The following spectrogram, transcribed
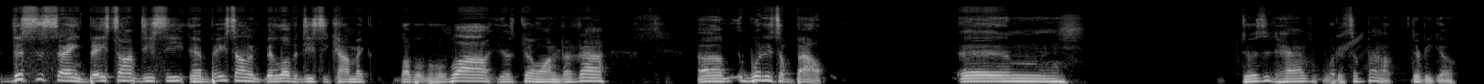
This is saying based on DC, uh, based on a beloved DC comic, blah blah blah blah blah. Just go on, da, da. Um, what it's about. Um, does it have what it's about? There we go.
